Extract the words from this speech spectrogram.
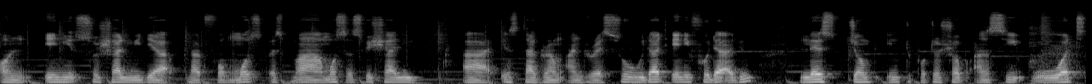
on any social media platform. Most uh, most especially uh, instagram and rest so without any further ado let's jump into photoshop and see what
